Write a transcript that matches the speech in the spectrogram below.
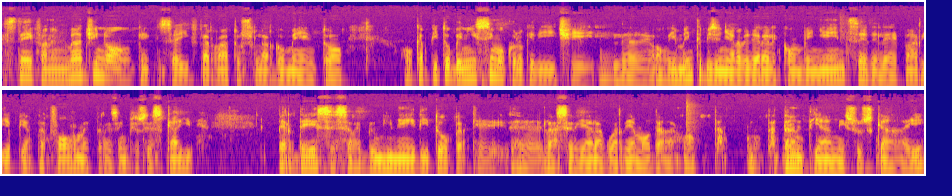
Stefano, immagino che sei ferrato sull'argomento. Ho capito benissimo quello che dici. Il- ovviamente bisognerà vedere le convenienze delle varie piattaforme, per esempio se Sky perdesse sarebbe un inedito perché eh, la Serie A la guardiamo da, da- da tanti anni su Sky.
